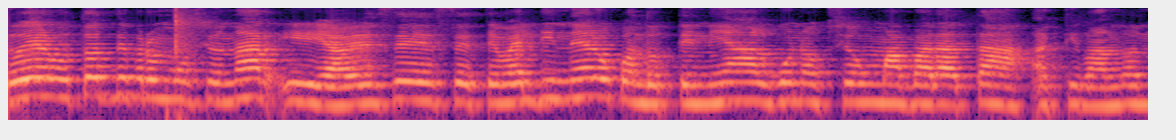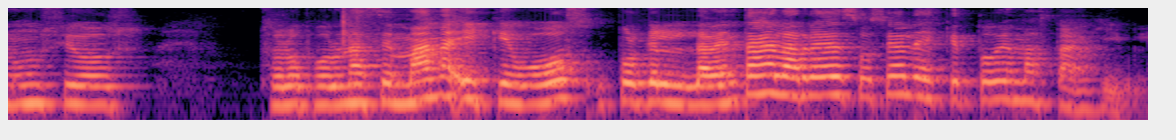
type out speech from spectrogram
doy al botón de promocionar y a veces se te va el dinero cuando tenías alguna opción más barata activando anuncios solo por una semana y que vos, porque la ventaja de las redes sociales es que todo es más tangible.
